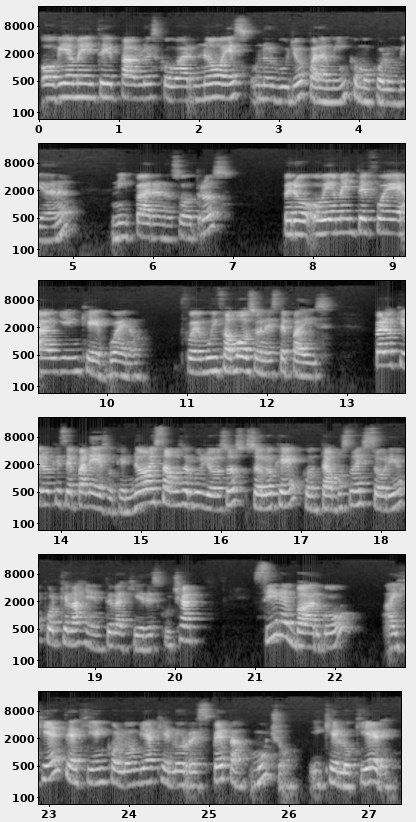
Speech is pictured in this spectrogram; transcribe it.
obviamente Pablo Escobar no es un orgullo para mí como colombiana, ni para nosotros, pero obviamente fue alguien que, bueno, fue muy famoso en este país. Pero quiero que sepan eso, que no estamos orgullosos, solo que contamos la historia porque la gente la quiere escuchar. Sin embargo, hay gente aquí en Colombia que lo respeta mucho y que lo quiere.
